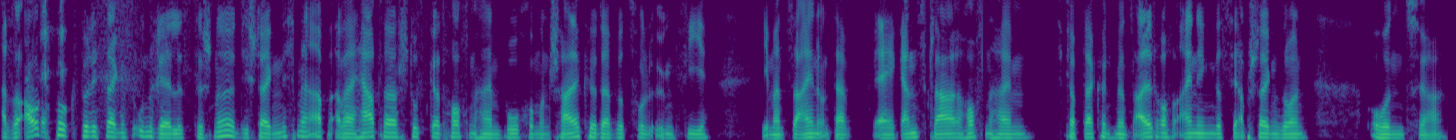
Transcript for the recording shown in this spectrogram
also Augsburg würde ich sagen, ist unrealistisch, ne? Die steigen nicht mehr ab, aber Hertha, Stuttgart, Hoffenheim, Bochum und Schalke, da wird es wohl irgendwie jemand sein und da wäre ganz klar Hoffenheim, ich glaube, da könnten wir uns alle drauf einigen, dass sie absteigen sollen. Und ja,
